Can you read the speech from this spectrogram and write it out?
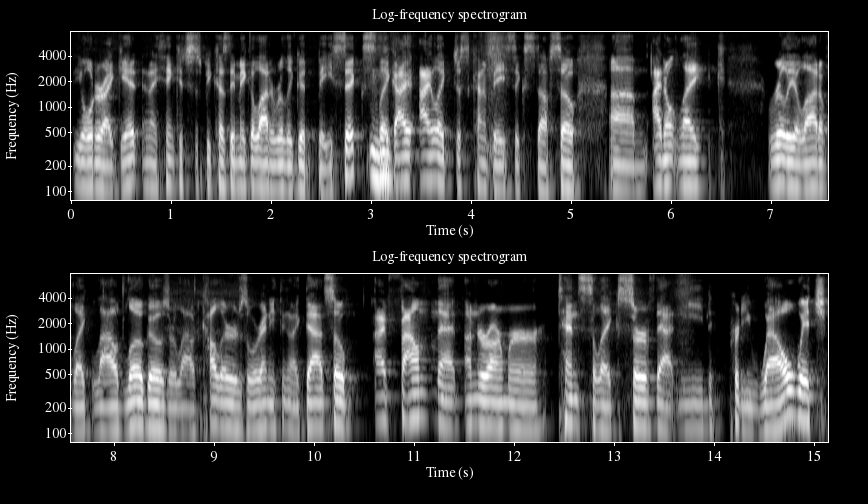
the older I get, and I think it's just because they make a lot of really good basics. Like I, I like just kind of basic stuff, so um, I don't like really a lot of like loud logos or loud colors or anything like that. So I found that Under Armour tends to like serve that need pretty well, which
